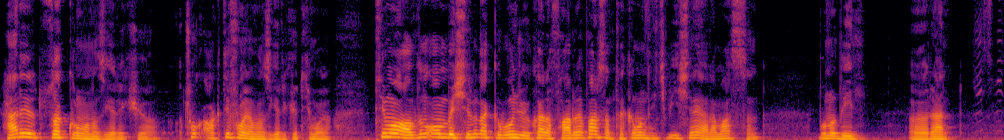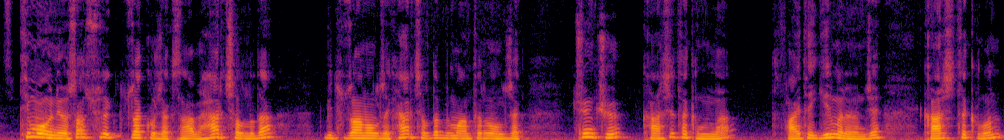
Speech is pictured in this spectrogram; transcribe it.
Her yere tuzak kurmanız gerekiyor. Çok aktif oynamanız gerekiyor Timo'ya. Timo aldın 15-20 dakika boyunca yukarı farm yaparsan takımın hiçbir işine yaramazsın. Bunu bil. Öğren. Timo oynuyorsan sürekli tuzak kuracaksın abi. Her çalıda bir tuzağın olacak. Her çalıda bir mantarın olacak. Çünkü karşı takımla fight'e girmeden önce karşı takımın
